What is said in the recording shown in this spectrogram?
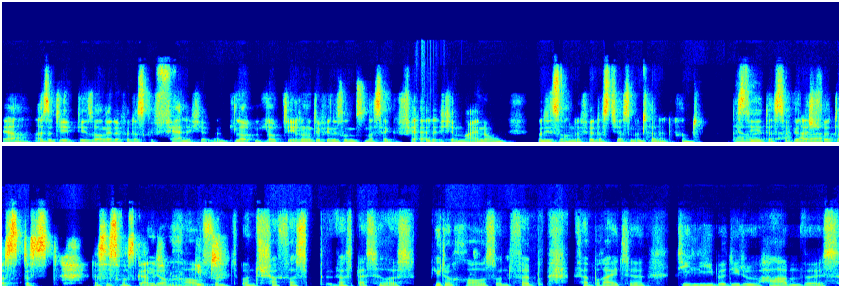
ja, also die, die sorgen ja dafür, dass gefährliche, laut, laut deren Definition sind das ja gefährliche Meinungen und die sorgen dafür, dass die aus dem Internet kommt dass, ja, die, dass die gelöscht wird, dass, dass, dass es sowas gar nicht mehr raus gibt. Und, und schaff was, was Besseres. Geh doch raus und ver, verbreite die Liebe, die du haben willst.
